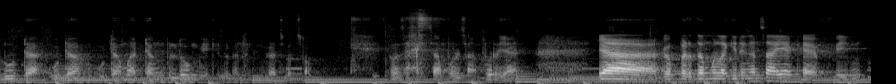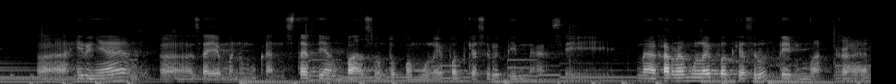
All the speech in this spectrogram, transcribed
Lu udah udah udah madang belum ya gitu kan? Nggak cocok. Nggak usah campur-campur ya. Ya bertemu lagi dengan saya Kevin. Uh, akhirnya uh, saya menemukan state yang pas untuk memulai podcast rutin. Asik. Nah karena mulai podcast rutin maka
